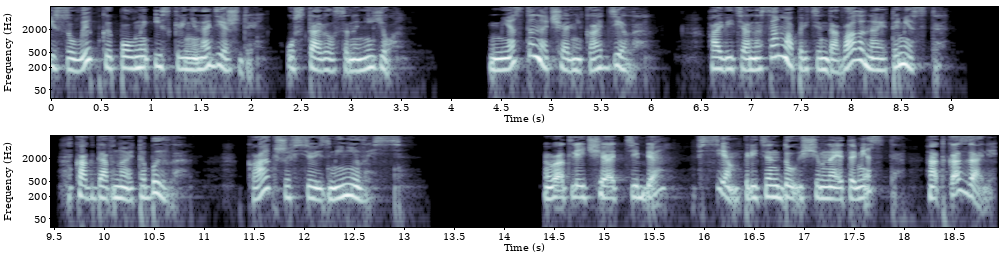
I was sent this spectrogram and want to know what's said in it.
и с улыбкой полной искренней надежды уставился на нее. Место начальника отдела. А ведь она сама претендовала на это место. Как давно это было? Как же все изменилось? В отличие от тебя, всем претендующим на это место отказали.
